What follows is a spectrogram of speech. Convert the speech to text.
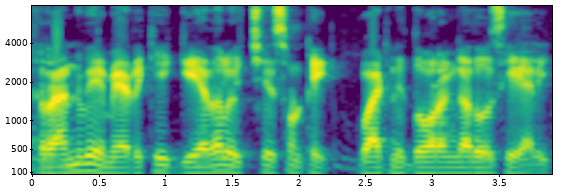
రన్వే మీదకి గేదెలు వచ్చేసి ఉంటాయి వాటిని దూరంగా దోసేయాలి.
